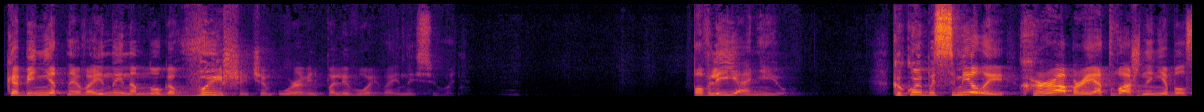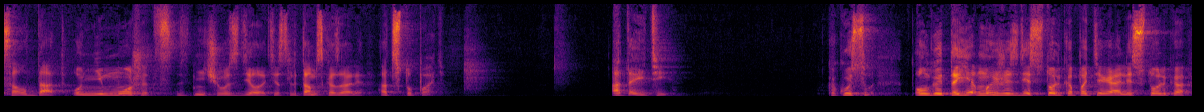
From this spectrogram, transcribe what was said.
кабинетной войны намного выше, чем уровень полевой войны сегодня. По влиянию. Какой бы смелый, храбрый и отважный не был солдат, он не может ничего сделать, если там сказали отступать отойти. Какой... Он говорит, да я, мы же здесь столько потеряли, столько...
